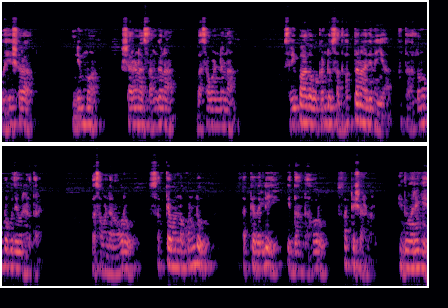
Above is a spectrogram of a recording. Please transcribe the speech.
ಮಹೇಶ್ವರ ನಿಮ್ಮ ಶರಣ ಸಂಗನ ಬಸವಣ್ಣನ ಶ್ರೀಪಾದವ ಕಂಡು ಸದ್ಭಕ್ತನಾದಿನಯ್ಯ ಅಂತ ಅಲ್ಲಮ ಪ್ರಭುದೇವರು ಹೇಳ್ತಾರೆ. ಬಸವಣ್ಣನವರು ಸತ್ಯವನ್ನು ಕೊಂಡು ಸತ್ಯದಲ್ಲಿ ಇದ್ದಂತಹವರು ಸತ್ಯ ಶರಣರು ಇದುವರೆಗೆ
